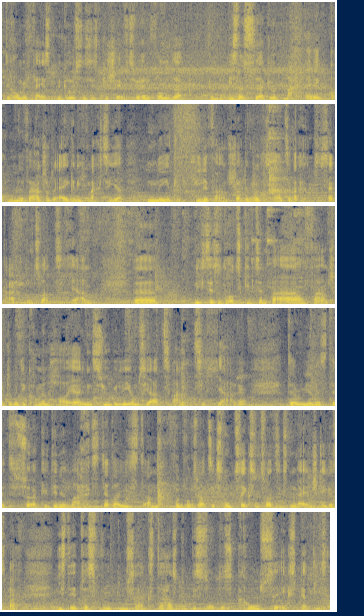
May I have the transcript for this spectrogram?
darf die Romy Feist begrüßen. Sie ist Geschäftsführerin von der, vom Business Circle und macht eine coole Veranstaltung. Eigentlich macht sie ja unendlich viele Veranstaltungen und das Ganze nach, seit 28 Jahren. Äh, nichtsdestotrotz gibt es ein paar Veranstaltungen, die kommen heuer ins Jubiläumsjahr 20 Jahre. Der Real Estate Circle, den ihr macht, der da ist am 25. und 26. Mai in Stegersbach, ist etwas, wo du sagst, da hast du besonders große Expertise.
